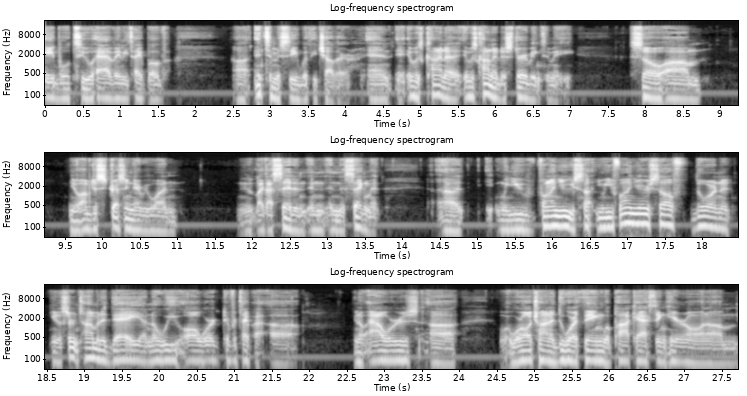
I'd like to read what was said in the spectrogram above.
able to have any type of uh, intimacy with each other, and it, was kind of it was kind of disturbing to me. So, um, you know, I'm just stressing everyone, like I said in, in, in the segment, uh, when you find you when you find yourself during a you know certain time of the day, I know we all work different type of uh, you know hours. Uh, we're all trying to do our thing with podcasting here on um,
